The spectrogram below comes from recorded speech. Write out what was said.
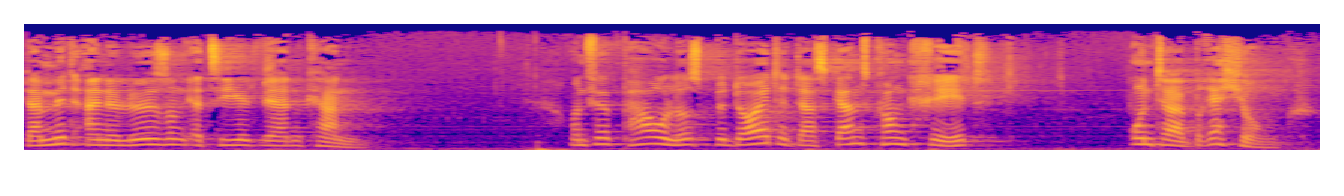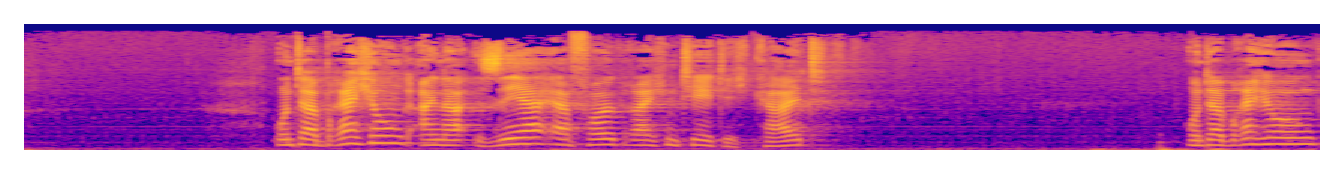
damit eine Lösung erzielt werden kann. Und für Paulus bedeutet das ganz konkret Unterbrechung. Unterbrechung einer sehr erfolgreichen Tätigkeit, Unterbrechung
